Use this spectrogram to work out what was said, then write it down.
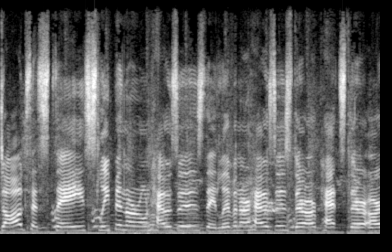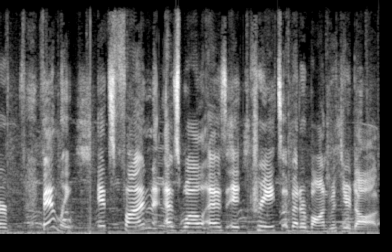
dogs that stay, sleep in our own houses. They live in our houses. They're our pets. They're our family. It's fun as well as it creates a better bond with your dog.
